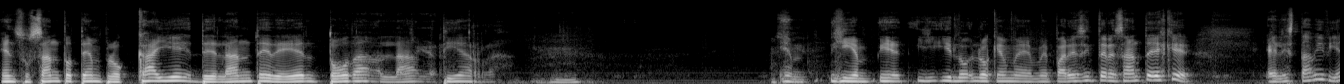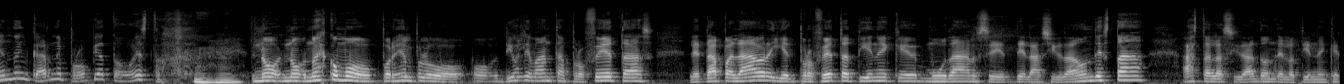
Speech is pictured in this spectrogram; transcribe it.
en su santo templo. Calle delante de él toda la tierra. Y- y- y lo, lo que me, me parece interesante es que él está viviendo en carne propia todo esto. No, no, no es como, por ejemplo, Dios levanta profetas, les da palabra y el profeta tiene que mudarse de la ciudad donde está hasta la ciudad donde lo tienen que,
